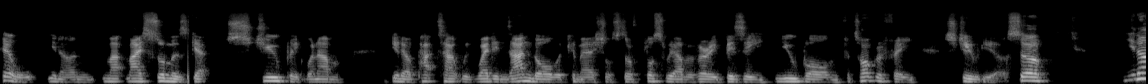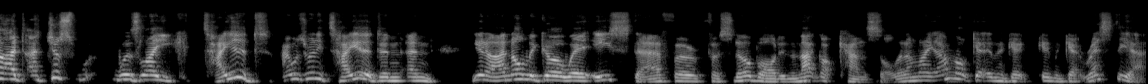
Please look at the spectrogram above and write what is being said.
till, you know, and my, my summers get stupid when I'm you know, packed out with weddings and all the commercial stuff. Plus, we have a very busy newborn photography studio. So, you know, I, I just was like tired. I was really tired, and and you know, I normally go away Easter for for snowboarding, and that got cancelled. And I'm like, I'm not getting to get getting to get rest here.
